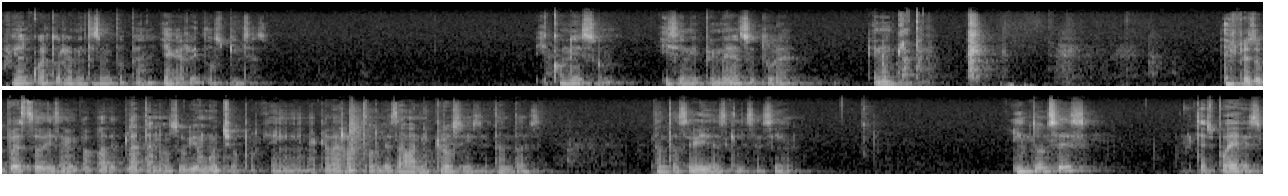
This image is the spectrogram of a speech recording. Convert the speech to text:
Fui al cuarto de herramientas de mi papá y agarré dos pinzas. Y con eso hice mi primera sutura en un plátano. El presupuesto, dice mi papá, de plátano subió mucho porque a cada rato les daba necrosis de tantas, tantas heridas que les hacían. Y entonces, después,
